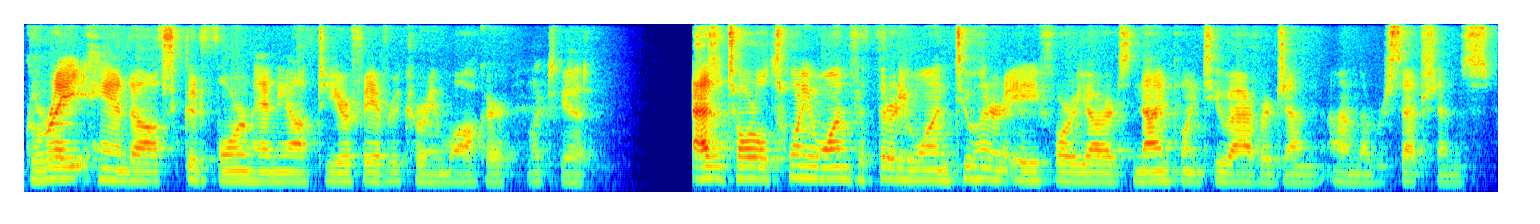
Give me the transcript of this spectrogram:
Great handoffs, good form handing off to your favorite Kareem Walker. Looked good. As a total, 21 for 31, 284 yards, 9.2 average on on the receptions.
